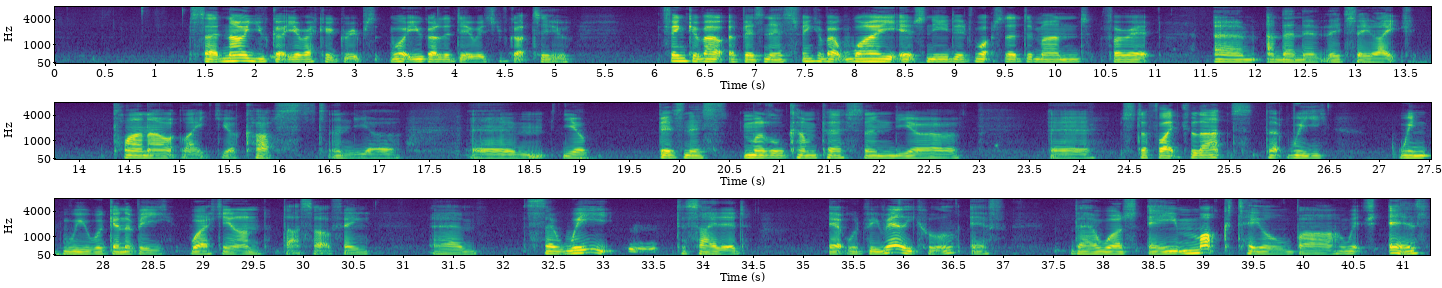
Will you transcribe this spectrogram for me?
said, now you've got your record groups. What you got to do is you've got to think about a business, think about why it's needed, what's the demand for it, um, and then they- they'd say like plan out like your cost and your um, your business model canvas and your uh, stuff like that that we we we were gonna be working on that sort of thing. Um, so we Hmm. decided it would be really cool if there was a mocktail bar, which is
